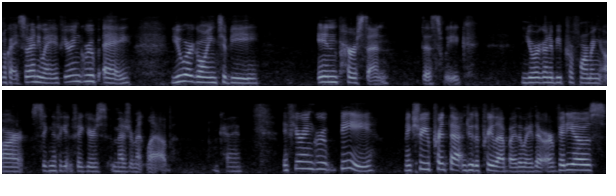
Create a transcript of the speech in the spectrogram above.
Okay, so anyway, if you're in group A, you are going to be in person this week. You are going to be performing our significant figures measurement lab. Okay, if you're in group B, Make sure you print that and do the pre-lab, by the way. There are videos,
